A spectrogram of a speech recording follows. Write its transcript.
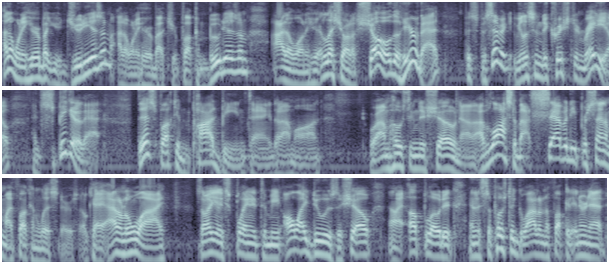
I don't want to hear about your Judaism. I don't want to hear about your fucking Buddhism. I don't want to hear, unless you're on a show, they'll hear that. But specific, if you listen to Christian radio, and speaking of that, this fucking Podbean thing that I'm on, where I'm hosting this show now, I've lost about 70% of my fucking listeners. Okay. I don't know why. Somebody can explain it to me. All I do is the show, and I upload it, and it's supposed to go out on the fucking internet,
